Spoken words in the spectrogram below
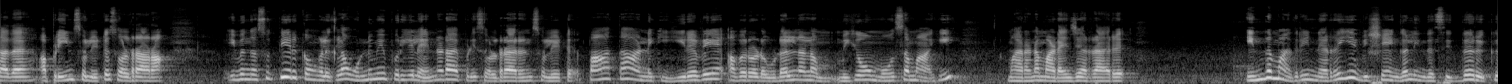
கதை அப்படின்னு சொல்லிட்டு சொல்கிறாராம் இவங்க சுற்றி இருக்கவங்களுக்கெல்லாம் ஒன்றுமே புரியல. என்னடா இப்படி சொல்கிறாருன்னு சொல்லிட்டு பார்த்தா அன்னைக்கு இரவே அவரோட உடல்நலம் மிகவும் மோசமாகி மரணம் அடைஞ்சிடுறாரு. இந்த மாதிரி நிறைய விஷயங்கள் இந்த சித்தருக்கு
